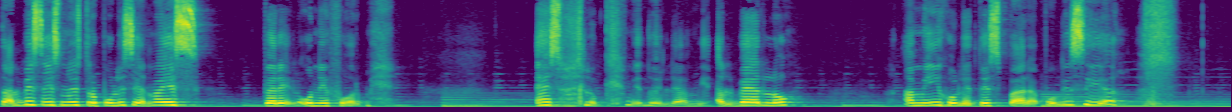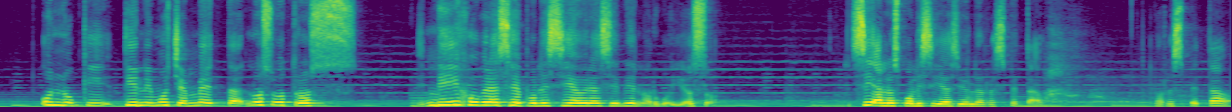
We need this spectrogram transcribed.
Tal vez es nuestro policía, no es pero el uniforme. Eso es lo que me duele a mí. Al verlo, a mi hijo le dispara policía. Uno que tiene mucha meta. Nosotros, mi hijo hubiera sido policía, hubiera sido bien orgulloso. Sí, a los policías yo le respetaba. Lo respetaba.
